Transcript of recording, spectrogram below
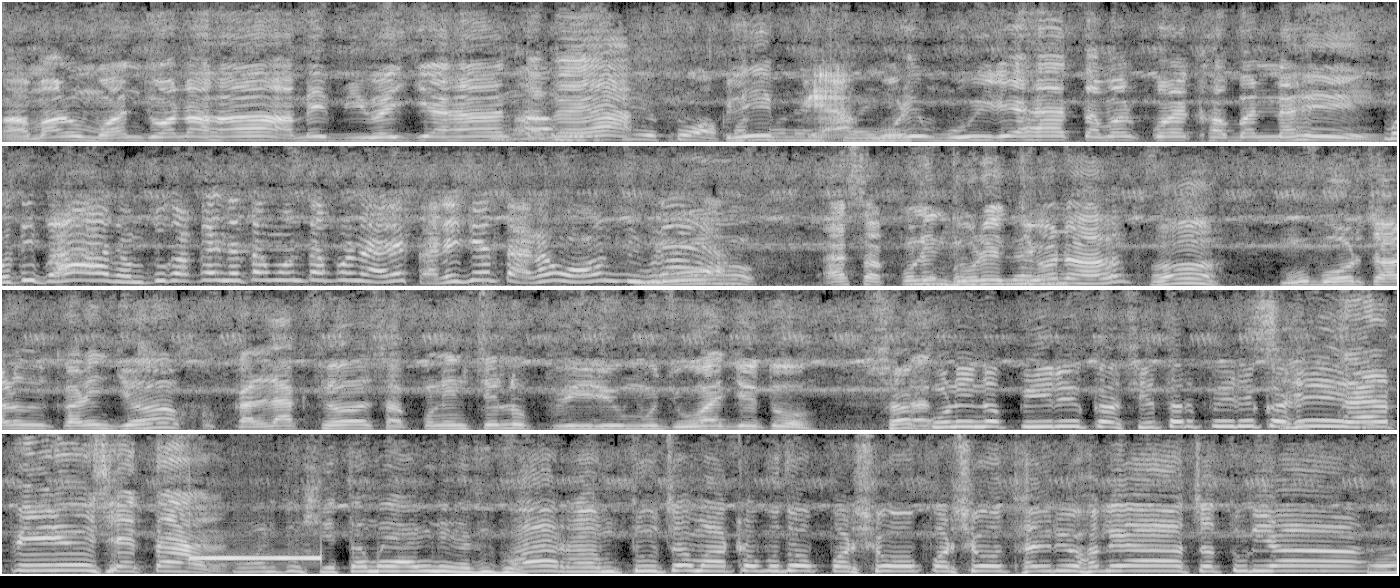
અમારું મન જોના હા અમે બીવાઈ ગયા હા તમે પેલી કોરી હુઈ રહ્યા હા, તમને કોઈ ખબર નહીં. મોતી ભા રમતું કાકા નતા મનતા પણ અરે કરે છે તારા ઓન બીવડાયા. આ શકુની જોડે ગયો ને હા. હું. બોર ચાલુ કરીને જો કલાક થયો શકુની ચેલું પીર્યું હું જોવા ગયો તો શકુની નો પીર્યું કે શેતર પીર્યું કહી શેતર પીર્યું શેતર. તો આવી ને હજુ તો? આ રમતું ચમ આટલો બધો પરસો પરસો થઈ રહ્યો હલ્યા ચતુડિયા.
